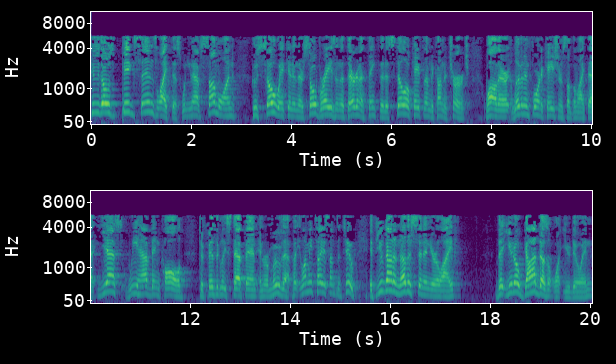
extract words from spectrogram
to those big sins like this, when you have someone who's so wicked and they're so brazen that they're going to think that it's still okay for them to come to church while they're living in fornication or something like that, yes, we have been called to physically step in and remove that. But let me tell you something too. If you've got another sin in your life that you know God doesn't want you doing,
